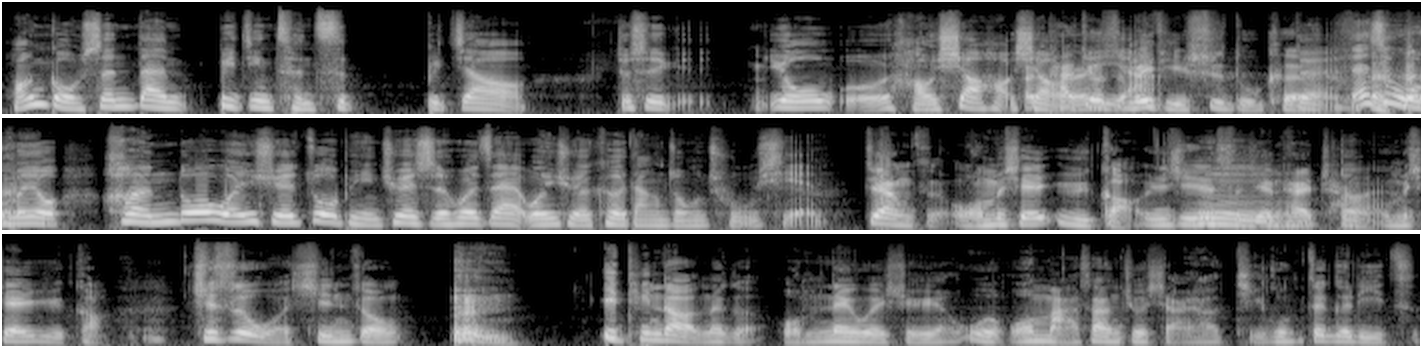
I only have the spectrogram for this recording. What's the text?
黄狗生蛋，毕竟层次比较就是有呃好笑好笑而已、啊，它就是媒体试读课。对，但是我们有 很多文学作品确实会在文学课当中出现。这样子，我们先预告，因为今天时间太长，嗯、我们先预告。其实我心中。一听到那个我们那位学员问我，马上就想要提供这个例子、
